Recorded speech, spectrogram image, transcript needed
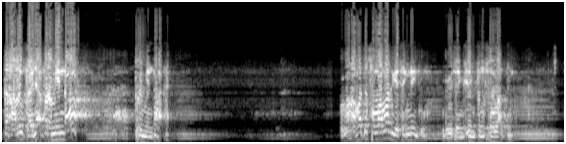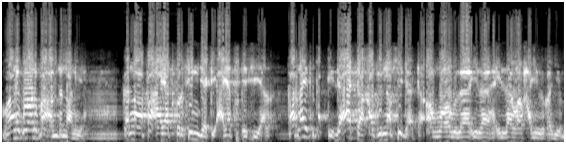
Terlalu banyak perminta permintaan. Kalau nama salawat gitu sing niku, sing sing sing sholat. Mengenai kalau paham tenang ya. Kenapa ayat kursi menjadi ayat spesial? Karena itu tidak ada hadun nafsi tidak ada. Allah la ilaha illa wal hayyul qayyum.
